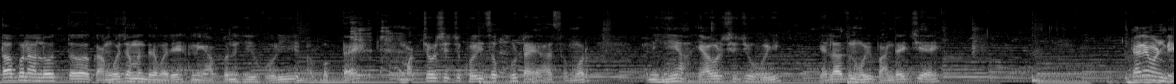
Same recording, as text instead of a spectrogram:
आता आपण आलो तर गांगोच्या मंदिरामध्ये आणि आपण ही होळी बघताय. मागच्या वर्षीची होळीचं खूट आहे हा समोर. आणि ही ह्या वर्षीची होळी याला अजून होळी बांधायची आहे. काय रे मंडी?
